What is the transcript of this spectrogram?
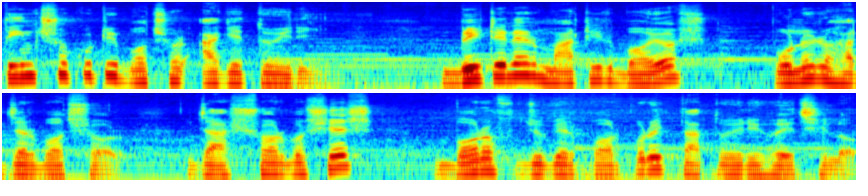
তিনশো কোটি বছর আগে তৈরি। ব্রিটেনের মাটির বয়স পনেরো হাজার বছর, যা সর্বশেষ বরফ যুগের পরপরই তা তৈরি হয়েছিল।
